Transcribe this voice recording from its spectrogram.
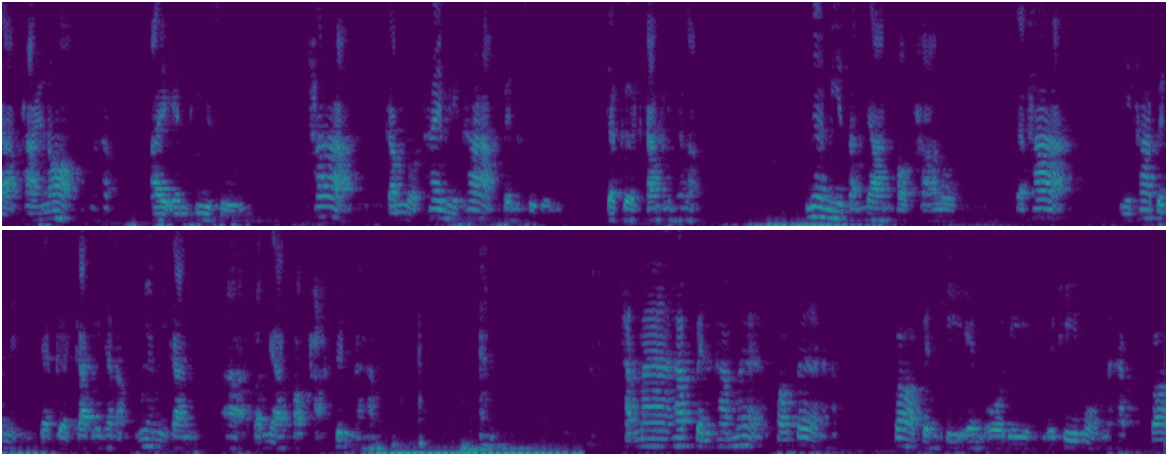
จากภายนอกนะครับ int 0ถ้ากำหนดให้มีค่าเป็น 0 จะเกิดการอินเทอร์ลับเมื่อมีสัญญาณขอบขาลง แต่ถ้ามีค่าเป็น 1 จะเกิดการอินเทอร์ลับเมื่อมีการสัญญาณขอบขาขึ้นนะครับ ถัดมานะครับเป็น timer counter นะครับ ก็เป็น TMOD หรือ TMOD นะครับ ก็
